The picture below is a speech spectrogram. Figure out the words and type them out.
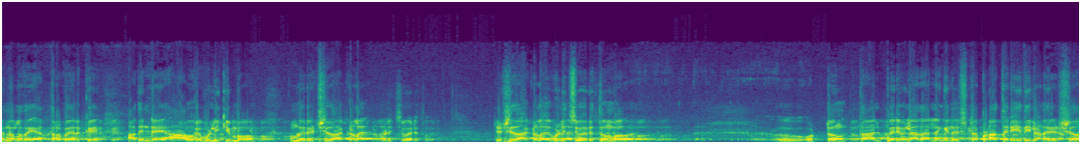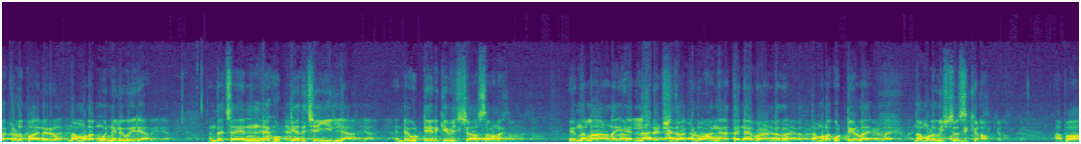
എന്നുള്ളത് എത്ര പേർക്ക് അതിന്റെ ആ ഒരു വിളിക്കുമ്പോൾ നമ്മൾ രക്ഷിതാക്കളെ വിളിച്ചു വരുത്തും. രക്ഷിതാക്കളെ വിളിച്ചു വരുത്തുമ്പോൾ ഒട്ടും താല്പര്യമില്ലാതെ അല്ലെങ്കിൽ ഇഷ്ടപ്പെടാത്ത രീതിയിലാണ് രക്ഷിതാക്കൾ പലരും നമ്മളെ മുന്നിൽ വരിക. എന്താ വെച്ചാൽ എന്റെ കുട്ടി അത് ചെയ്യില്ല. എന്റെ കുട്ടി എനിക്ക് വിശ്വാസമാണ്. എന്നുള്ളതാണ് എല്ലാ രക്ഷിതാക്കളും അങ്ങനെ തന്നെ വേണ്ടതും. നമ്മളെ കുട്ടികളെ നമ്മൾ വിശ്വസിക്കണം. അപ്പോൾ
